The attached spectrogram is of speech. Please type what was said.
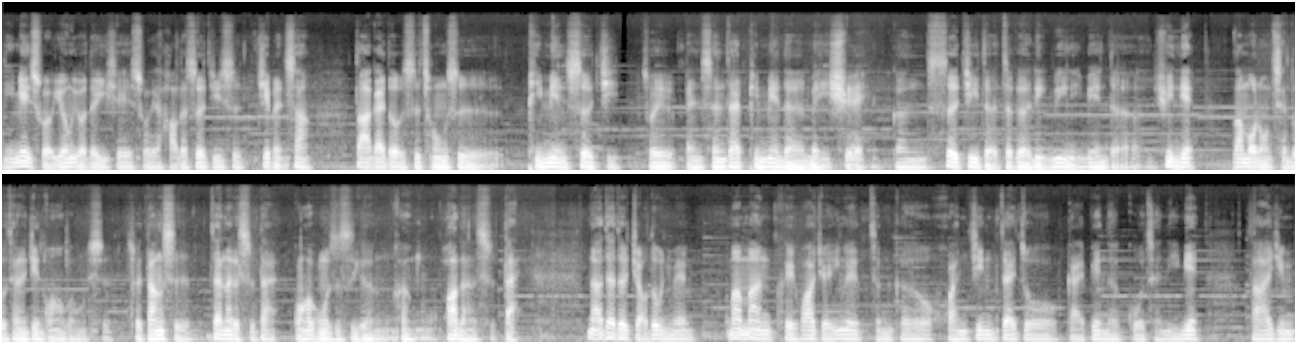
里面所拥有的一些所谓好的设计师，基本上大概都是从事平面设计，所以本身在平面的美学跟设计的这个领域里面的训练，到某种程度才能进广告公司。所以当时在那个时代，广告公司是一个很发展的时代。那在这个角度里面，慢慢可以发觉，因为整个环境在做改变的过程里面，大家已经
